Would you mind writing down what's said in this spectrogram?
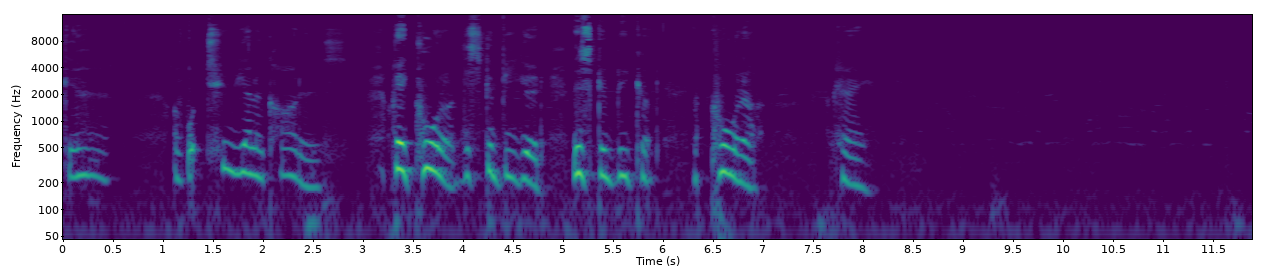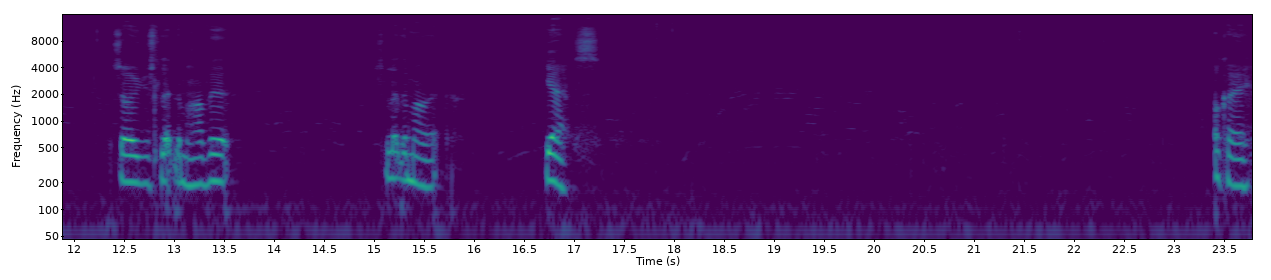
get. I've got two yellow cards. Okay, corner. This could be good. This could be good. A corner. Okay. So just let them have it. Just let them have it. Yes. Okay.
